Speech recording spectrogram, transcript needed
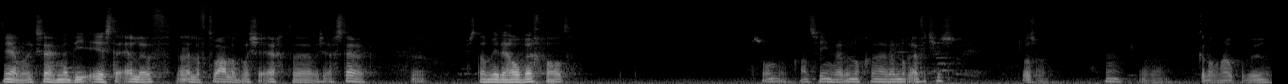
Ja, wat ik zeg, met die eerste 11, Ja. 11, 12 was je echt, eh, was je echt sterk. Ja. Als dan weer de helft wegvalt. Zonde, we gaan het zien. We hebben nog, eh, we hebben nog eventjes. Dat is waar. Hm. Dat is waar. Kan nog een hoop gebeuren.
